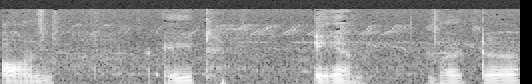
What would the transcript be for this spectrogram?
on 8 a.m. But uh,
